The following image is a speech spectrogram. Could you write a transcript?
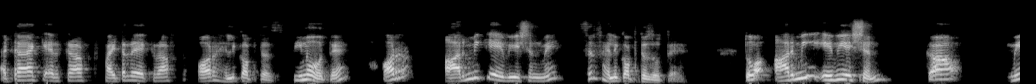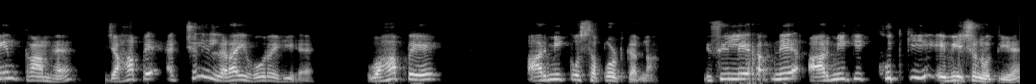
attack aircraft fighter aircraft और हेलीकॉप्टर्स तीनों होते हैं और आर्मी के एविएशन में सिर्फ़ हेलीकॉप्टर्स होते हैं। तो आर्मी एविएशन का मेन काम है जहाँ पे एक्चुअली लड़ाई हो रही है वहाँ पे आर्मी को सपोर्ट करना इसीलिए अपने आर्मी की खुद की एविएशन होती है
